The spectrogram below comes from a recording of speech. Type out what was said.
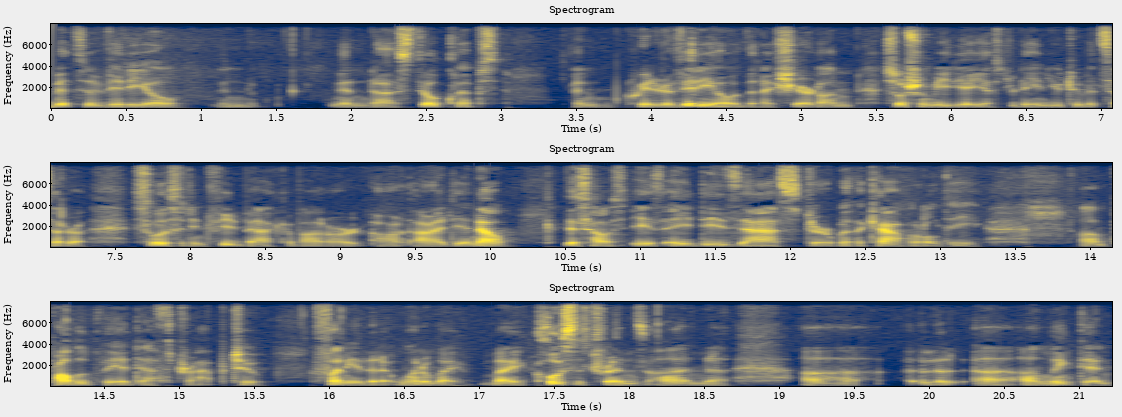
bits of video and and uh, still clips and created a video that I shared on social media yesterday and YouTube, etc., soliciting feedback about our, our, our, idea. Now, this house is a disaster with a capital D, um, probably a death trap too. Funny that one of my, my closest friends on uh, uh, uh on LinkedIn,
